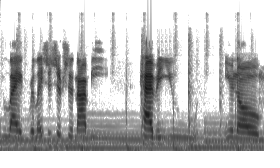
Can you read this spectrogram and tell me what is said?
like relationships should not be having you you know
